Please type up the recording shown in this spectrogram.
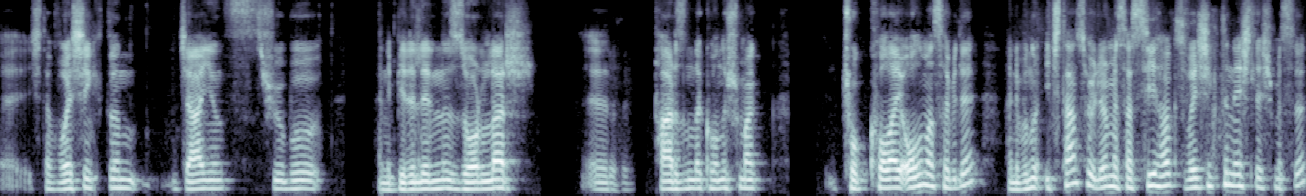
e, işte Washington Giants şu bu hani birilerini zorlar e, tarzında konuşmak çok kolay olmasa bile Hani bunu içten söylüyorum. Mesela Seahawks Washington eşleşmesi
